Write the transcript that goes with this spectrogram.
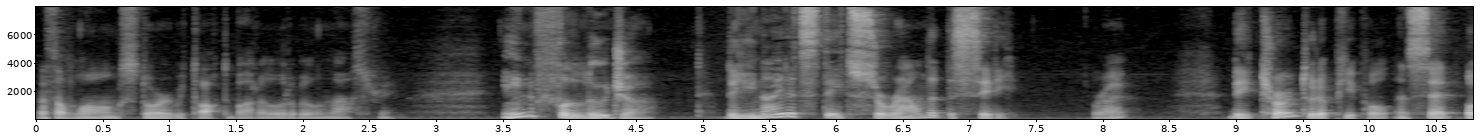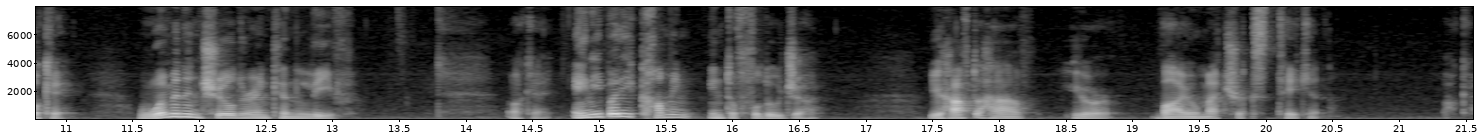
That's a long story. We talked about a little bit in last stream. In Fallujah the United States surrounded the city right? They turned to the people and said okay women and children can leave. Okay anybody coming into Fallujah you have to have your biometrics taken. Okay.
